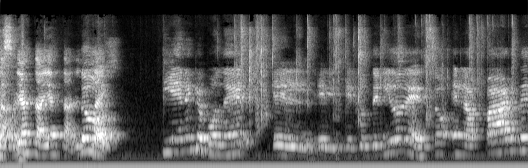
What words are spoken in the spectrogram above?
está, ya está, ya está. Dos, Like. tienen que poner el, el, el contenido de esto en la parte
